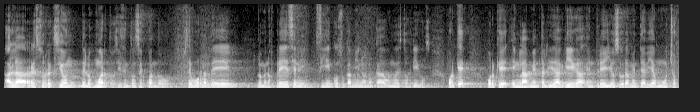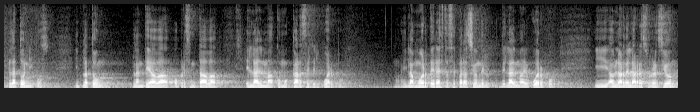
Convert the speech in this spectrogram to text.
a la resurrección de los muertos y es entonces cuando se burlan de él, lo menosprecian y siguen con su camino, ¿no? cada uno de estos griegos. ¿Por qué? Porque en la mentalidad griega, entre ellos seguramente había muchos platónicos, y Platón planteaba o presentaba el alma como cárcel del cuerpo. Y la muerte era esta separación del, alma del cuerpo, y hablar de la resurrección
